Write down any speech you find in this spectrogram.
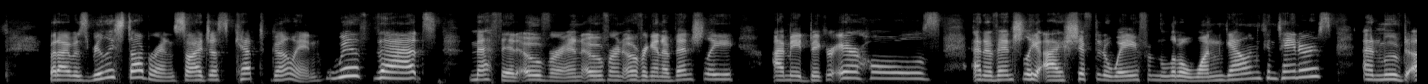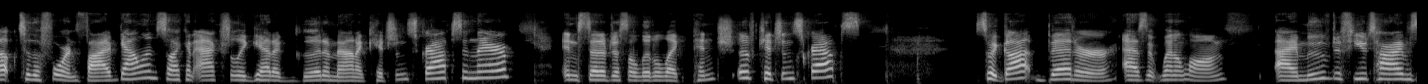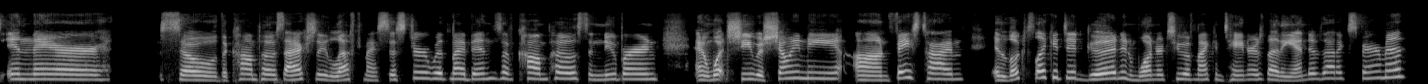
but I was really stubborn. So I just kept going with that method over and over and over again. Eventually, I made bigger air holes, and eventually, I shifted away from the little one gallon containers and moved up to the four and five gallons so I can actually get a good amount of kitchen scraps in there instead of just a little like pinch of kitchen scraps. So it got better as it went along. I moved a few times in there so the compost i actually left my sister with my bins of compost in new bern and what she was showing me on facetime it looked like it did good in one or two of my containers by the end of that experiment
